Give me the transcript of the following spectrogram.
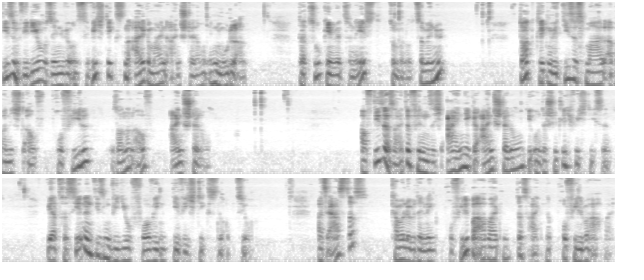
diesem Video sehen wir uns die wichtigsten allgemeinen Einstellungen in Moodle an. Dazu gehen wir zunächst zum Benutzermenü. Dort klicken wir dieses Mal aber nicht auf Profil, sondern auf Einstellungen. Auf dieser Seite finden sich einige Einstellungen, die unterschiedlich wichtig sind. Wir adressieren in diesem Video vorwiegend die wichtigsten Optionen. Als erstes kann man über den Link Profil bearbeiten das eigene Profil bearbeiten.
